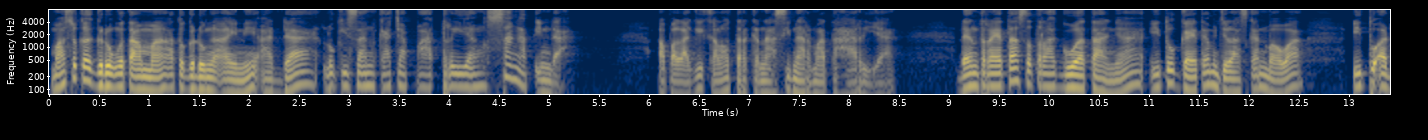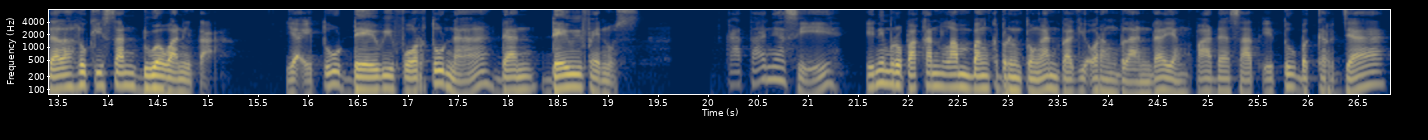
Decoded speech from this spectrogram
Masuk ke gedung utama atau gedung A ini ada lukisan kaca patri yang sangat indah apalagi kalau terkena sinar matahari ya. Dan ternyata setelah gua tanya, itu guide-nya menjelaskan bahwa itu adalah lukisan dua wanita, yaitu Dewi Fortuna dan Dewi Venus. Katanya sih, ini merupakan lambang keberuntungan bagi orang Belanda yang pada saat itu bekerja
